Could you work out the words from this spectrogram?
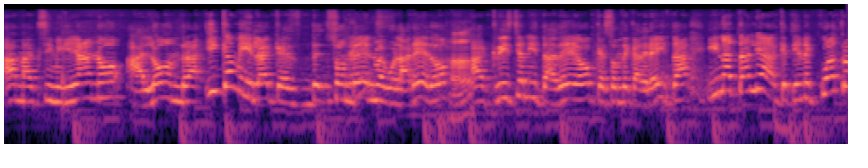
a Maximiliano, a Londra y Camila, que es de- son de Nuevo Laredo, Ajá. a Cristian y Tadeo, que son de Cadereyta, y Natalia, que tiene cuatro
